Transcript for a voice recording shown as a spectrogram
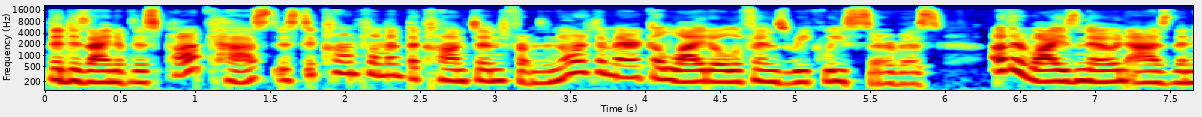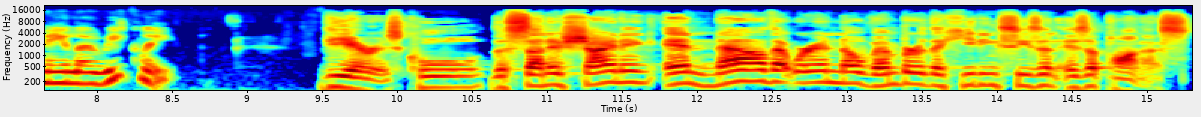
The design of this podcast is to complement the content from the North America Light Olefins Weekly service, otherwise known as the NALO Weekly. The air is cool, the sun is shining, and now that we're in November, the heating season is upon us.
